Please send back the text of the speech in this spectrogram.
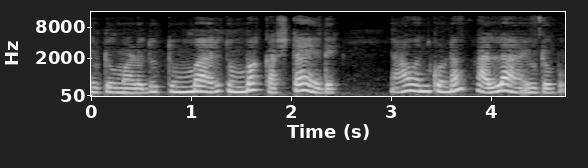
ಯೂಟ್ಯೂಬ್ ಮಾಡೋದು ತುಂಬ ಅಂದರೆ ತುಂಬ ಕಷ್ಟ ಇದೆ. ನಾವು ಅಂದ್ಕೊಂಡಂಗೆ ಅಲ್ಲ ಯೂಟ್ಯೂಬು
